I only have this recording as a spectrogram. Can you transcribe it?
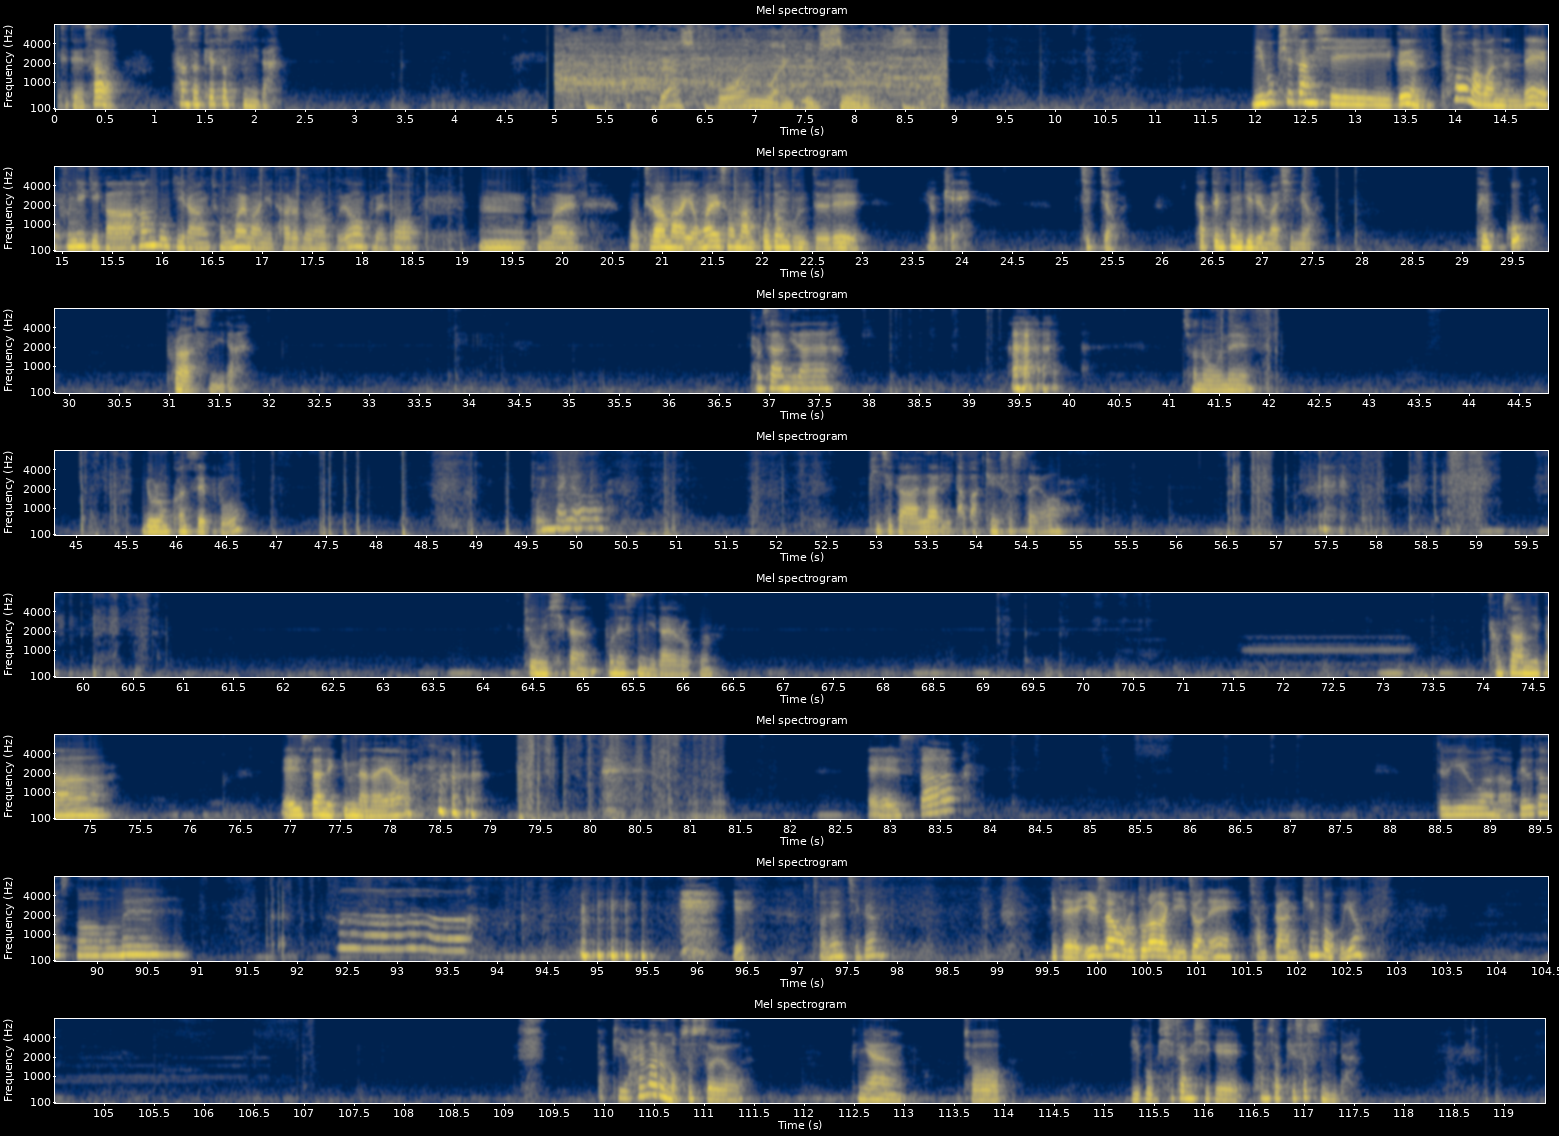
돼서 참석했었습니다. Best Foreign Language Series. 미국 시상식은 처음 와봤는데 분위기가 한국이랑 정말 많이 다르더라고요. 그래서 음, 정말 뭐 드라마, 영화에서만 보던 분들을 이렇게 직접 같은 공기를 마시며 뵙고 돌아왔습니다. 감사합니다. 저는 오늘 요런 컨셉으로 보이나요? 비즈가 알알이 다 박혀 있었어요. 좋은 시간 보냈습니다, 여러분. 감사합니다. 엘사 느낌 나나요? 엘사? Do you wanna build a snowman? 아. 예, 저는 지금 이제 일상으로 돌아가기 이전에 잠깐 킨 거고요. 딱히 할 말은 없었어요. 그냥 저 미국 시상식에 참석했었습니다.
